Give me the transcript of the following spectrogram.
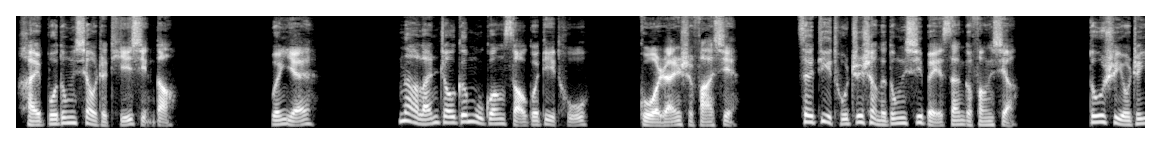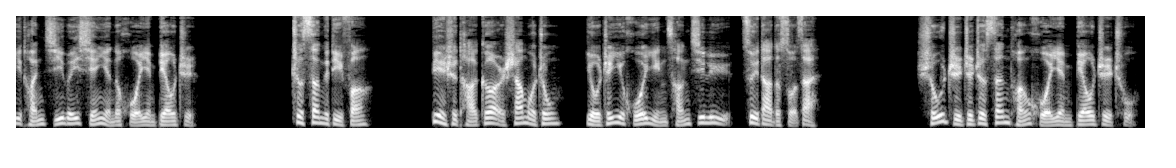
海波东笑着提醒道。闻言，纳兰朝歌目光扫过地图，果然是发现，在地图之上的东西北三个方向，都是有着一团极为显眼的火焰标志。这三个地方。便是塔戈尔沙漠中有着一火隐藏几率最大的所在。手指着这三团火焰标志处，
